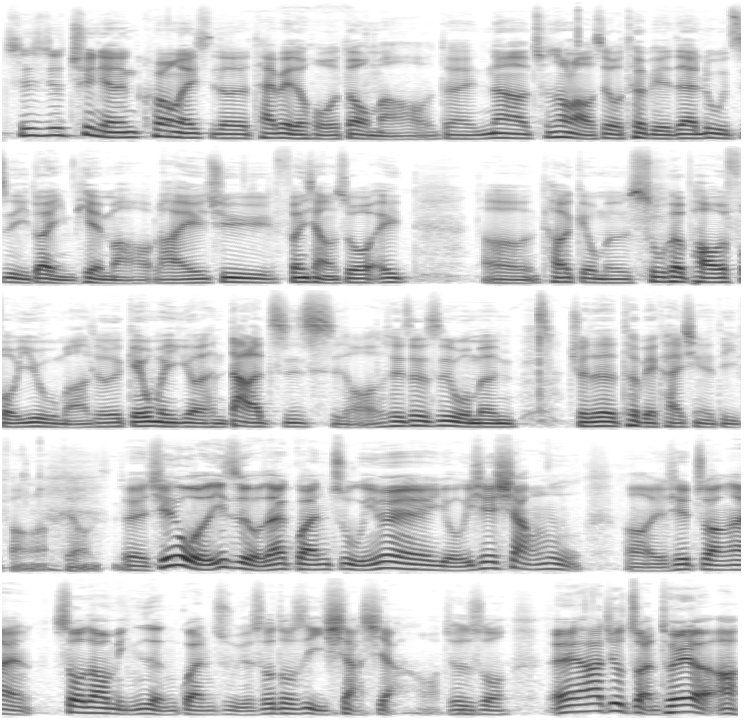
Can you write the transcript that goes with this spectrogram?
其实就去年 Chrome S 的台北的活动嘛，哦，对，那春松老师有特别在录制一段影片嘛，来去分享说，哎。呃，他会给我们 super power for you 嘛，就是给我们一个很大的支持哦，所以这个是我们觉得特别开心的地方了。这样子，对，其实我一直有在关注，因为有一些项目啊，有些专案受到名人关注，有时候都是一下下哦，就是说，哎，他就转推了啊。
